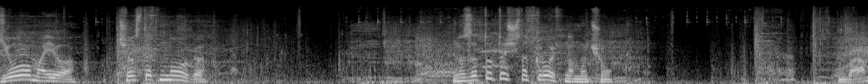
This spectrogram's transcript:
Ё-моё, чё так много? Но зато точно кровь намучу. Бам.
